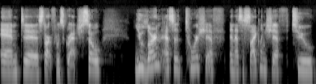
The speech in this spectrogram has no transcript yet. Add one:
and uh, start from scratch. So you learn as a tour chef and as a cycling chef to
